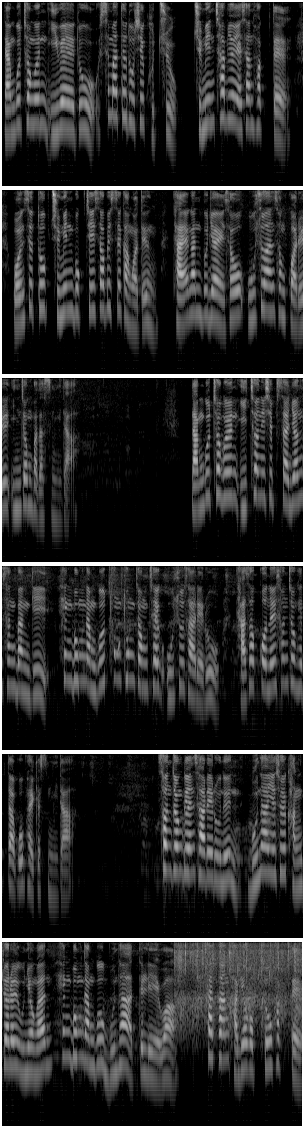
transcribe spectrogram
남구청은 이외에도 스마트 도시 구축, 주민 참여 예산 확대, 원스톱 주민복지 서비스 강화 등 다양한 분야에서 우수한 성과를 인정받았습니다. 남구청은 2024년 상반기 행복남구 통통정책 우수 사례로 다섯 건을 선정했다고 밝혔습니다. 선정된 사례로는 문화예술 강좌를 운영한 행복남구 문화아뜰리에와 착한 가격 업소 확대,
